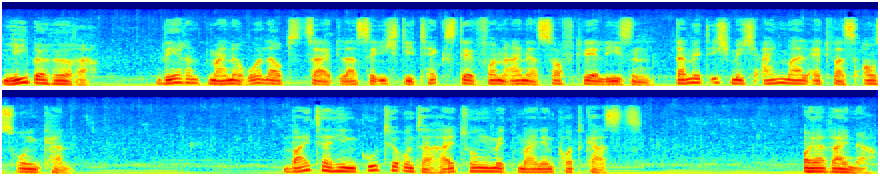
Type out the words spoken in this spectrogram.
Liebe Hörer, während meiner Urlaubszeit lasse ich die Texte von einer Software lesen, damit ich mich einmal etwas ausruhen kann. Weiterhin gute Unterhaltung mit meinen Podcasts. Euer Rainer.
